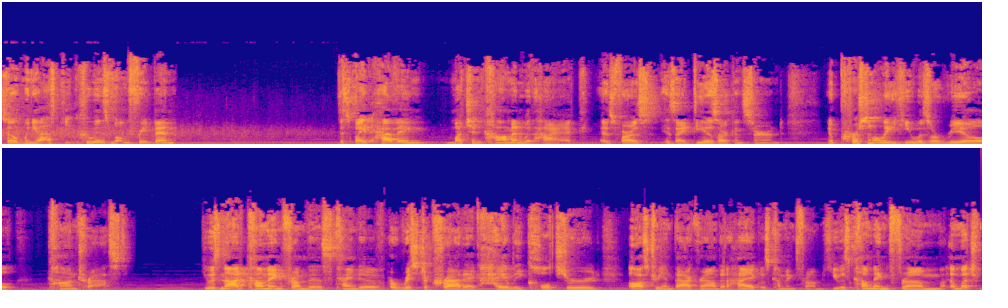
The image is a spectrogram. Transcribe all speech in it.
So, when you ask who is Milton Friedman, despite having much in common with Hayek as far as his ideas are concerned, you know, personally, he was a real contrast. He was not coming from this kind of aristocratic, highly cultured Austrian background that Hayek was coming from. He was coming from a much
